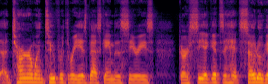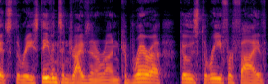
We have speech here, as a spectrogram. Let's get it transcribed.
uh, Turner went two for three, his best game of the series. Garcia gets a hit. Soto gets three. Stevenson drives in a run. Cabrera goes three for five.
